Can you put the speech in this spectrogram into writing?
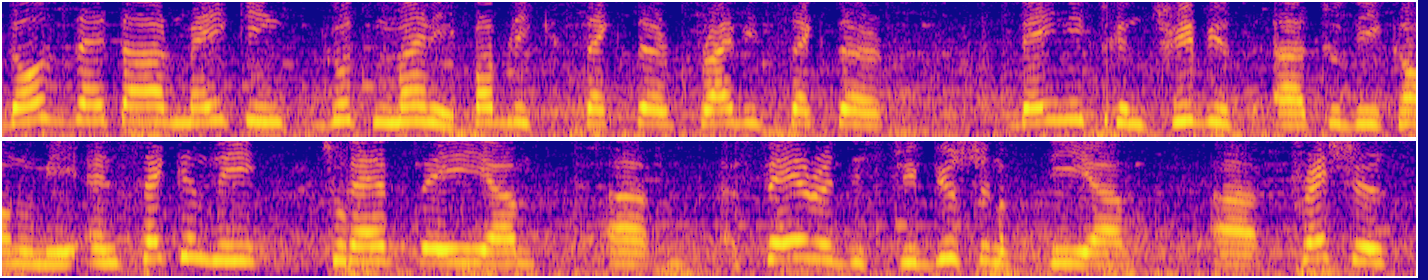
those that are making good money, public sector, private sector, they need to contribute uh, to the economy. And secondly, to have a um, uh, fairer distribution of the uh, uh, pressures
